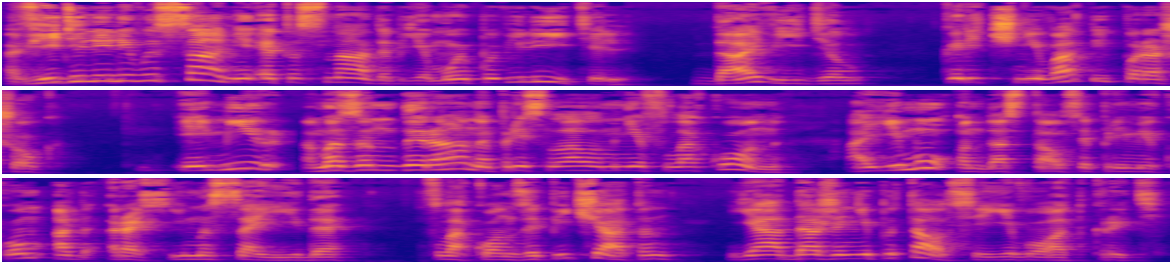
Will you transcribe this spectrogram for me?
«А видели ли вы сами это снадобье, мой повелитель?» «Да, видел. Коричневатый порошок. Эмир Мазандерана прислал мне флакон, а ему он достался прямиком от Рахима Саида. Флакон запечатан. Я даже не пытался его открыть.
